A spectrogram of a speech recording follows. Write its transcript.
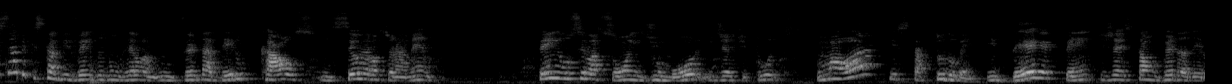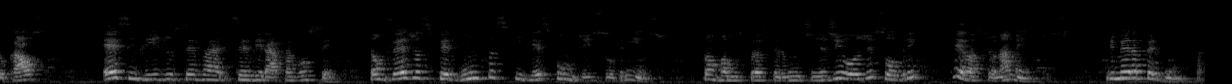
Percebe que está vivendo num um verdadeiro caos em seu relacionamento? Tem oscilações de humor e de atitudes? Uma hora está tudo bem e de repente já está um verdadeiro caos? Esse vídeo servirá para você. Então veja as perguntas que respondi sobre isso. Então vamos para as perguntinhas de hoje sobre relacionamentos. Primeira pergunta:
